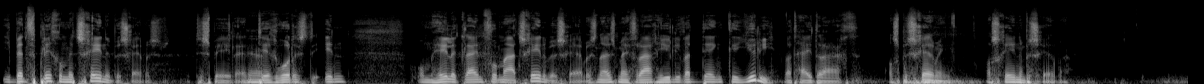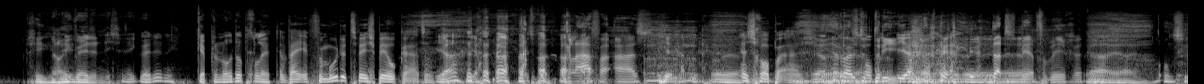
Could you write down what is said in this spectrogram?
je bent verplicht om met schenenbeschermers te spelen. En Ja. tegenwoordig is het in om hele klein formaat schenenbeschermers. Nou is mijn vraag aan jullie, wat denken jullie wat hij draagt als bescherming, als schenenbeschermer? Geen Nou, ik weet het niet. Ik weet het niet. Ik heb er nooit op gelet. Wij vermoeden twee speelkaarten. Ja? ja. Klaveraas. Ja. Oh, ja. En schoppenaas. Ja. Ruiter 3. Ja. dat is meer vanwege Ja, ja. onze...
